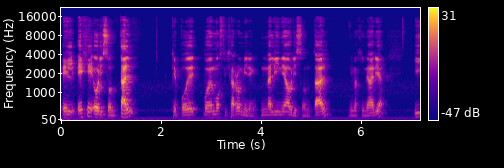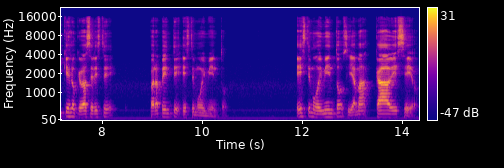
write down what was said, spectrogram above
El eje horizontal, que podemos fijarlo, miren, una línea horizontal imaginaria. ¿Y qué es lo que va a hacer este parapente? Este movimiento. Este movimiento se llama cabeceo.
